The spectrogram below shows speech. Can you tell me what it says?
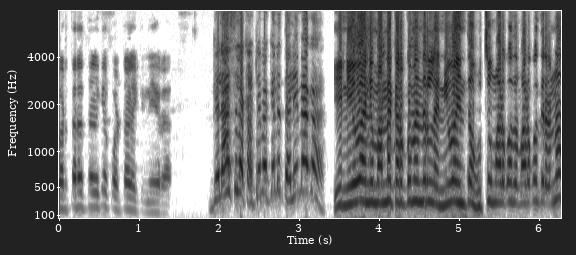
ಬರ್ತಾರ ತಳಿಕೆ ಕೊಟ್ಟಾಳಕಿ ನೀರ. ಗಿಲಾಸಲ ಕಟ್ಟಬೇಕಲ್ಲ ತಲೆ ಮ್ಯಾಗ? ಈ ನೀವ ನಿಮ್ಮ ಅಣ್ಣ ಕರ್ಕೊಂಡ್ ಬಂದಿರಲ್ಲ ನೀವ ಇಂತ ಹುಚ್ಚು ಮಾಡ್ಕೊಂತ ಮಾಡ್ಕೊಂತೀರನ್ನ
